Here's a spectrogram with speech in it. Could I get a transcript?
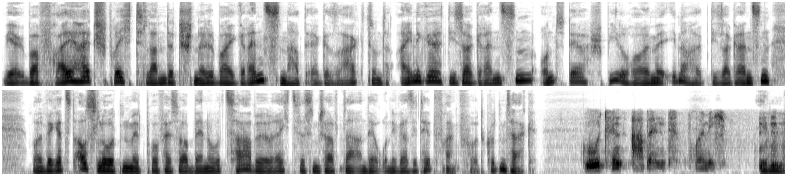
Wer über Freiheit spricht, landet schnell bei Grenzen, hat er gesagt. Und einige dieser Grenzen und der Spielräume innerhalb dieser Grenzen wollen wir jetzt ausloten mit Professor Benno Zabel, Rechtswissenschaftler an der Universität Frankfurt. Guten Tag. Guten Abend, freue mich. Im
